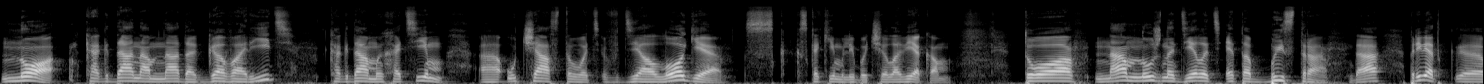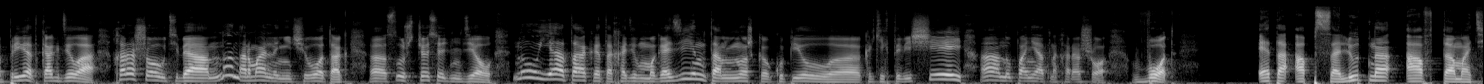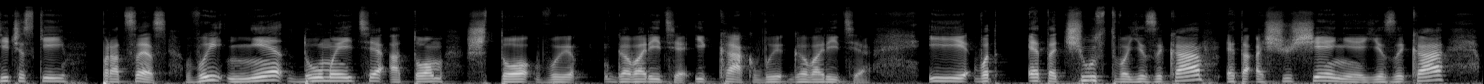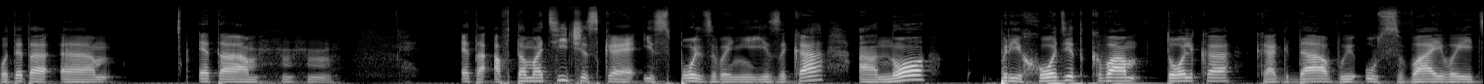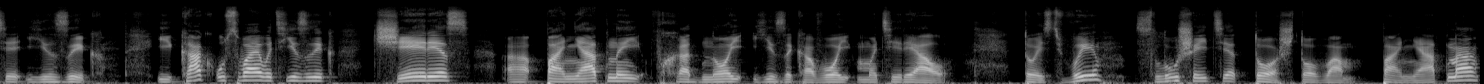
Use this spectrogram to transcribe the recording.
Но когда нам надо говорить, когда мы хотим э, участвовать в диалоге с, с каким-либо человеком, то нам нужно делать это быстро, да? Привет, э, привет, как дела? Хорошо, у тебя, ну, нормально, ничего, так. Э, слушай, что сегодня делал? Ну, я так, это, ходил в магазин, там немножко купил э, каких-то вещей. А, ну, понятно, хорошо. Вот. Это абсолютно автоматический процесс. Вы не думаете о том, что вы говорите и как вы говорите. И вот это чувство языка, это ощущение языка, вот это, э, это, это автоматическое использование языка, оно приходит к вам только когда вы усваиваете язык. И как усваивать язык? Через а, понятный входной языковой материал. То есть вы слушаете то, что вам понятно,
